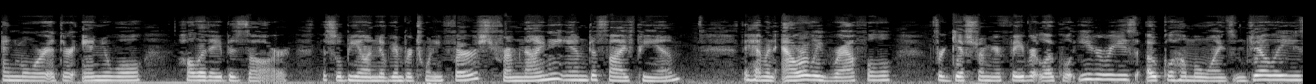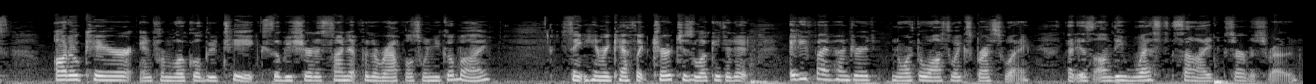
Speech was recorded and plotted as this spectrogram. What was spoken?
and more at their annual Holiday Bazaar. This will be on November 21st from 9 a.m. to 5 p.m. They have an hourly raffle for gifts from your favorite local eateries, Oklahoma Wines and Jellies, Auto Care, and from local boutiques. So be sure to sign up for the raffles when you go by. St. Henry Catholic Church is located at 8500 North Owasso Expressway. That is on the west side service road.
